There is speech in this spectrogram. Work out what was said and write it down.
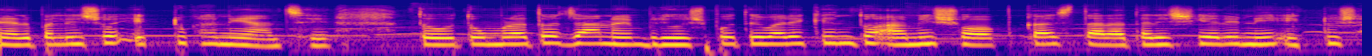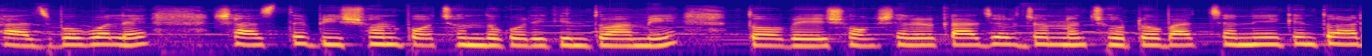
নেলপালিশও একটুখানি আছে। তো তোমরা তো জানোই, বৃহস্পতিবারে কিন্তু আমি সব কাজ তাড়াতাড়ি সেরে নিই, একটু সাজবো বলে সাজতে ভীষণ পছন্দ করি কিন্তু আমি। তবে সংসারের কাজের জন্য ছোট বাচ্চা নিয়ে কিন্তু আর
